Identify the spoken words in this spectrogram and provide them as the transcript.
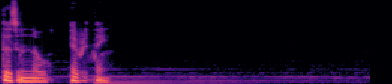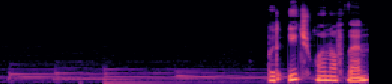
doesn't know everything. But each one of them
